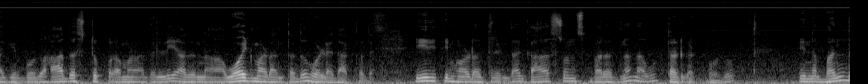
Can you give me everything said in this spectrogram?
ಆಗಿರ್ಬೋದು, ಆದಷ್ಟು ಪ್ರಮಾಣದಲ್ಲಿ ಅದನ್ನು ಅವಾಯ್ಡ್ ಮಾಡೋಂಥದ್ದು ಒಳ್ಳೆಯದಾಗ್ತದೆ ಈ ರೀತಿ ಮಾಡೋದ್ರಿಂದ ಗಾಲ್ ಸ್ಟೋನ್ಸ್ ಬರೋದನ್ನ ನಾವು ತಡೆಗಟ್ಬೋದು. ಇನ್ನು ಬಂದ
